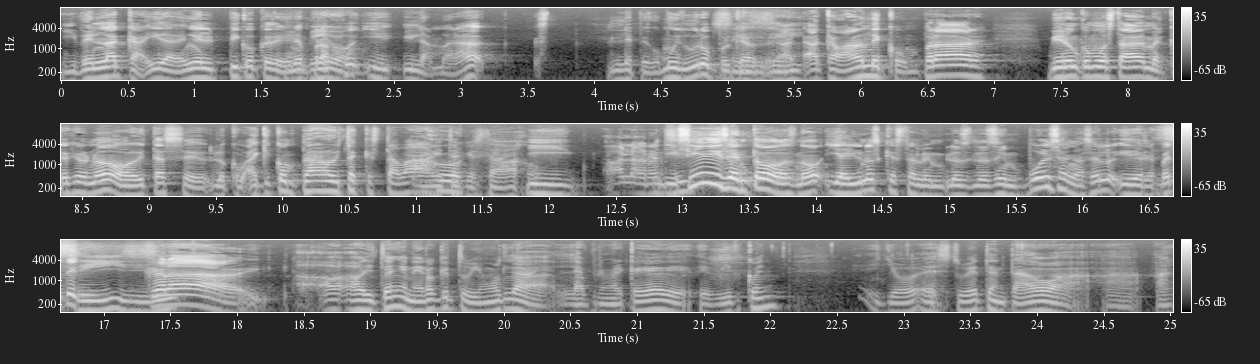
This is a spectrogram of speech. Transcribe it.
Y ven la caída, ven el pico que se viene por abajo. Y, y la Mara le pegó muy duro porque Sí, sí. a- acababan de comprar. Vieron cómo estaba el mercado. Dijeron, no, ahorita se, lo, hay que comprar ahorita que está abajo. Ahorita que está abajo. Y, Oh, la gran- y sí dicen todos, ¿no? Y hay unos que hasta lo- los, los impulsan a hacerlo. Y de repente, Sí, sí. A- Ahorita en enero que tuvimos la, la primera caída de, de Bitcoin, yo estuve tentado a, a- a-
